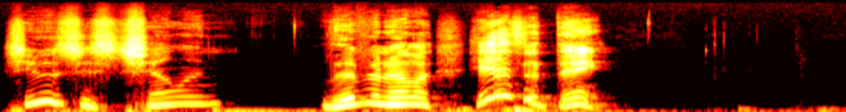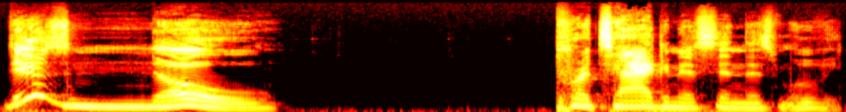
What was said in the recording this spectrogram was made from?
She was just chilling, living her life. Here's the thing there's no protagonist in this movie.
